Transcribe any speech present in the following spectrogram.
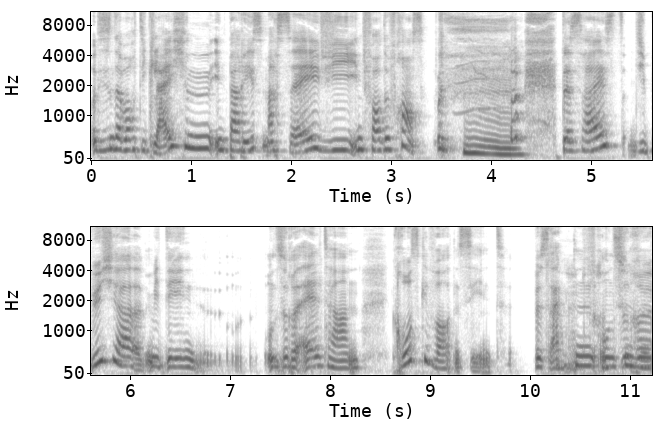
Und die sind aber auch die gleichen in Paris, Marseille wie in Fort-de-France. Hm. Das heißt, die Bücher, mit denen unsere Eltern groß geworden sind, besagten unsere,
